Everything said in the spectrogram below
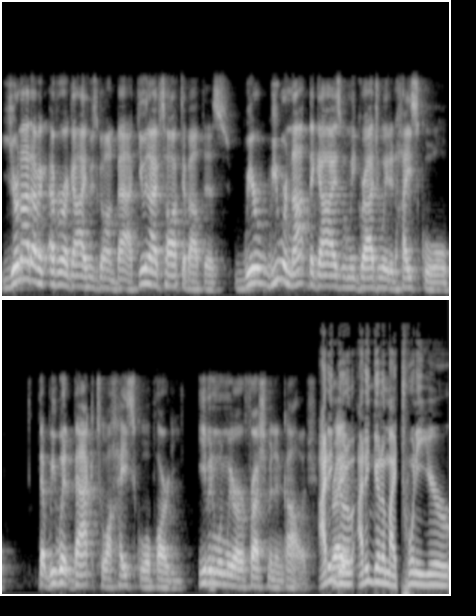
you're not ever, ever a guy who's gone back. You and I've talked about this. We're we were not the guys when we graduated high school that we went back to a high school party, even when we were a freshman in college. I didn't right? go. To, I didn't go to my 20 year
